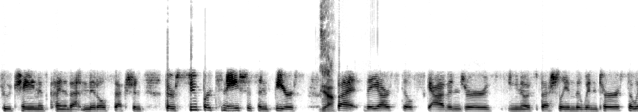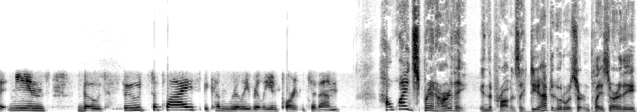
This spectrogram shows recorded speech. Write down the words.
food chain is kind of that middle section. They're super tenacious and fierce, yeah. but they are still scavengers, you know, especially in the winter. So it means those food supplies become really, really important to them. How widespread are they in the province? Like, do you have to go to a certain place, or are they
